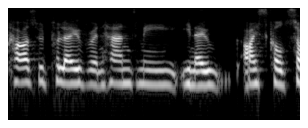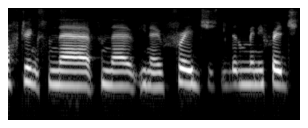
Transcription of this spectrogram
cars would pull over and hand me you know ice cold soft drinks from their from their you know fridge little mini fridge.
